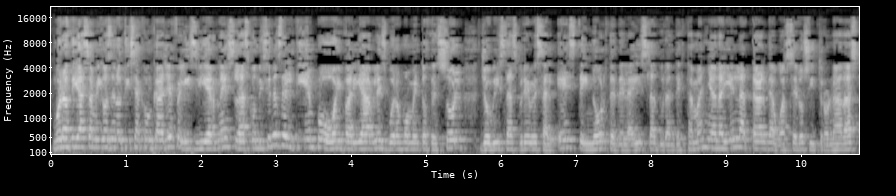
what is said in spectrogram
Buenos días amigos de Noticias con Calle, feliz viernes. Las condiciones del tiempo hoy variables, buenos momentos de sol, lloviznas breves al este y norte de la isla durante esta mañana y en la tarde aguaceros y tronadas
